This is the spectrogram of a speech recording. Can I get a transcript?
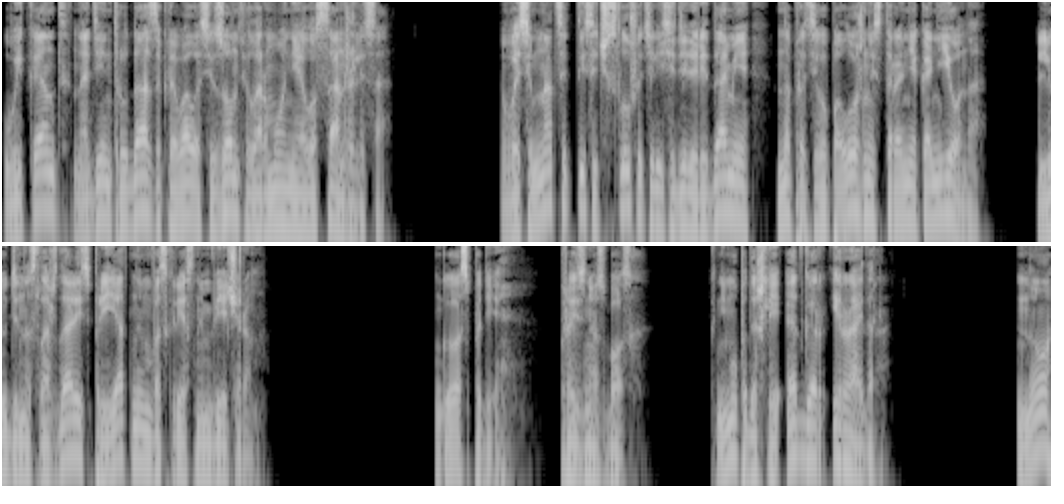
Уикенд на День труда закрывала сезон филармония Лос-Анджелеса. 18 тысяч слушателей сидели рядами на противоположной стороне каньона. Люди наслаждались приятным воскресным вечером. «Господи», — произнес Босх. К нему подошли Эдгар и Райдер. «Ну,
